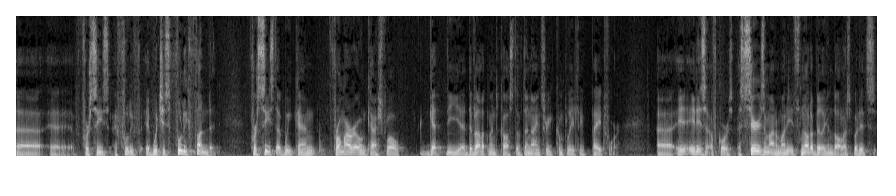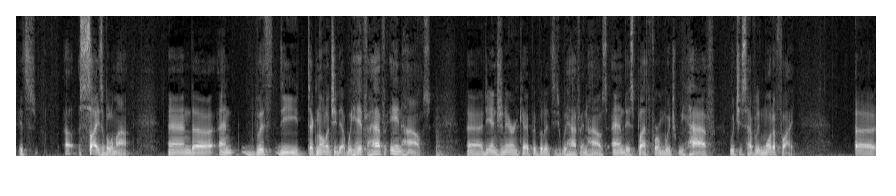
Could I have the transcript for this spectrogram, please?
uh, uh, foresees, fully, which is fully funded, foresees that we can, from our own cash flow, get the uh, development cost of the 9.3 completely paid for. Uh, it, it is, of course, a serious amount of money. It's not a billion dollars, but it's, it's a sizable amount. And, uh, and with the technology that we have, have in house, uh, the engineering capabilities we have in house, and this platform which we have, which is heavily modified, uh,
